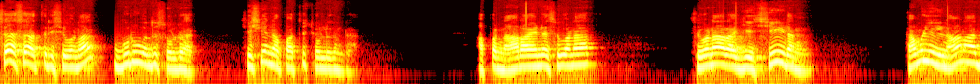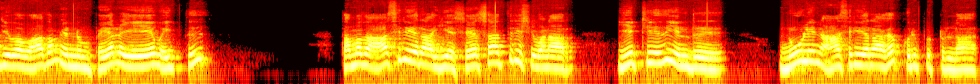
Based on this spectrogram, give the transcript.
சேஷாத்திரி சிவனார் குரு வந்து சொல்கிறார் சிஷியனை பார்த்து சொல்லுகின்றார். அப்போ நாராயண சிவனார் சிவனாராகிய சீடன் தமிழில் நானாஜீவவாதம் என்னும் பெயரையே வைத்து தமது ஆசிரியராகிய சேஷாத்திரி சிவனார் இயற்றியது என்று நூலின் ஆசிரியராக குறிப்பிட்டுள்ளார்.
